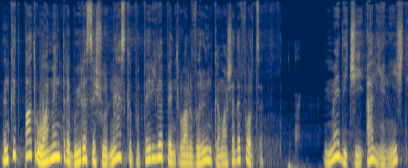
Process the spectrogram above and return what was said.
încât patru oameni trebuiră să-și urnească puterile pentru a-l vârâ în cămașa de forță. Medicii alieniști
